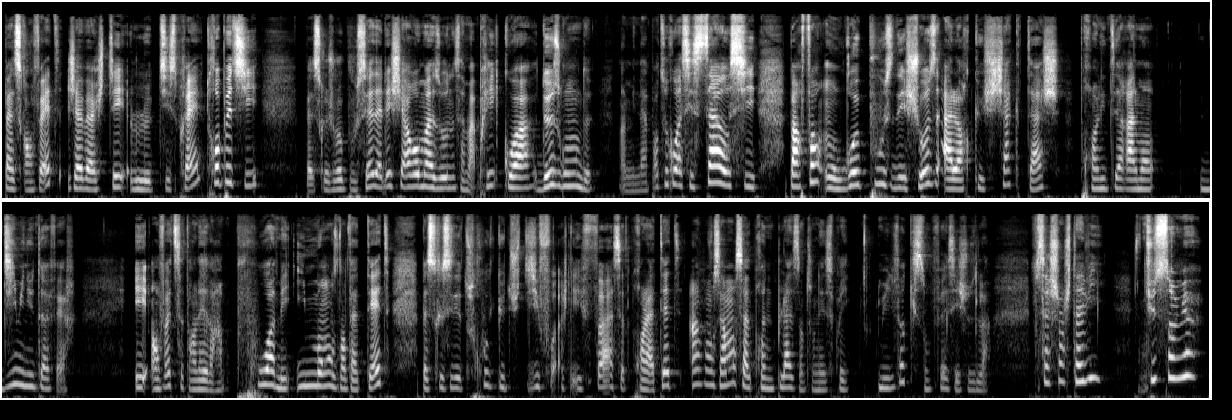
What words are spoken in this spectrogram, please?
Parce qu'en fait, j'avais acheté le petit spray trop petit. Parce que je repoussais d'aller chez Aromazone. Ça m'a pris quoi? Deux secondes. Non mais n'importe quoi, c'est ça aussi. Parfois, on repousse des choses alors que chaque tâche prend littéralement 10 minutes à faire. Et en fait, ça t'enlève un poids mais immense dans ta tête parce que c'est des trucs que tu te dis, faut que je les fasse, ça te prend la tête. Inconsciemment, ça te prend une place dans ton esprit. Mais une fois qu'ils sont faits ces choses-là, ça change ta vie. Tu te sens mieux.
